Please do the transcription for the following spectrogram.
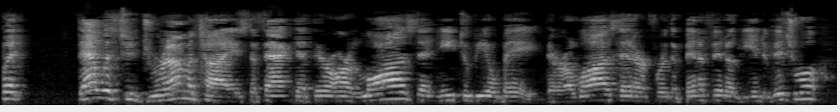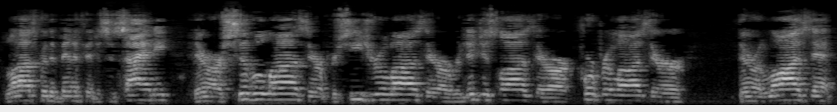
But that was to dramatize the fact that there are laws that need to be obeyed. There are laws that are for the benefit of the individual, laws for the benefit of society. There are civil laws, there are procedural laws, there are religious laws, there are corporate laws, there are, there are laws that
